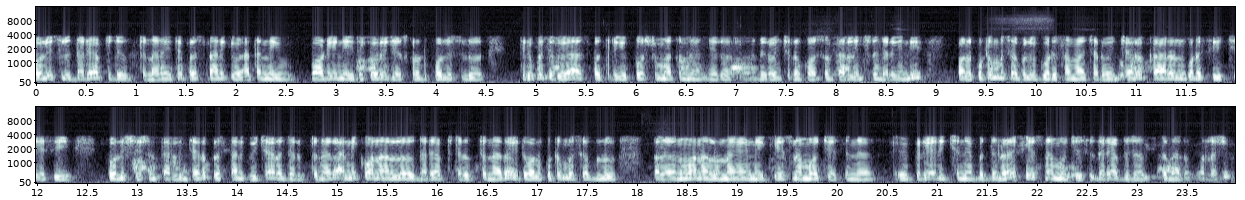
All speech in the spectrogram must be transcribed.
పోలీసులు దర్యాప్తు జరుపుతున్నారు? అయితే ప్రస్తుతానికి అతన్ని బాడీని రికవరీ చేసుకున్నట్టు పోలీసులు తిరుపతి రుయా ఆసుపత్రికి పోస్ట్ మార్టం నిర్వహించడం కోసం తరలించడం జరిగింది. వాళ్ళ కుటుంబ సభ్యులకు కూడా సమాచారం ఇచ్చారు. కారును కూడా సీజ్ చేసి పోలీస్ స్టేషన్ తరలించారు. ప్రస్తుతానికి విచారణ జరుపుతున్నారు. అన్ని కోణాల్లో దర్యాప్తు జరుపుతున్నారు. అయితే వాళ్ళ కుటుంబ సభ్యులు పలు అనుమానాలు ఉన్నాయని కేసు నమోదు చేసిన ఫిర్యాదు ఇచ్చిన నేపథ్యంలో కేసు నమోదు చేసి దర్యాప్తు జరుపుతున్నారు Varalakshmi.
